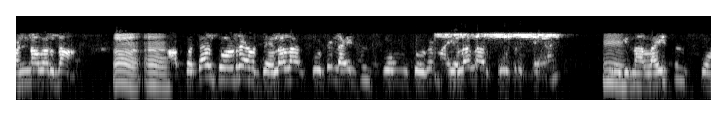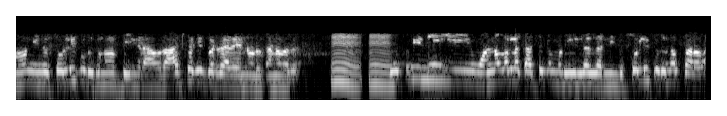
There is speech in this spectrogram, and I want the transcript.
ஒன் ஹவர் தான். அப்பதான் சொல்றேன் அவர்கிட்ட எல்எல்ஆர் போட்டு லைசன்ஸ் போகணும்னு சொல்றேன். நான் எல்எல்ஆர் போட்டிருக்கேன். இன்னைக்கு நான் லைசன்ஸ் போகணும் நீங்க சொல்லி கொடுக்கணும் அப்படிங்கிற அவர் ஆச்சரியப்படுறாரு என்னோட கணவர். எப்படி நீ ஒன் ஹவர்ல கத்துக்க முடியல? நீங்க சொல்லி கொடுங்க பரவாயில்ல.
